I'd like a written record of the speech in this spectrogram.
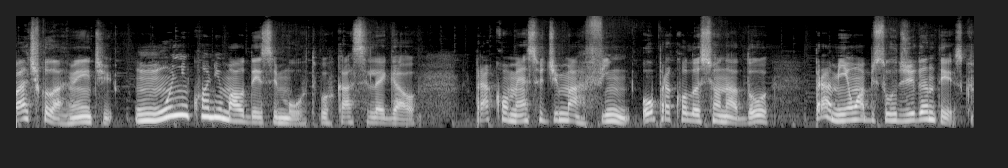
Particularmente, um único animal desse morto por caça ilegal para comércio de marfim ou para colecionador, para mim é um absurdo gigantesco.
